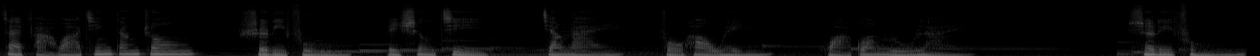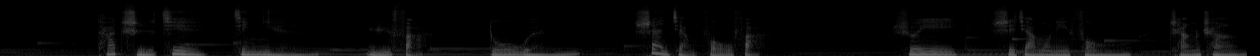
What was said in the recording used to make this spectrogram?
在《法华经》当中，舍利弗被授记将来佛号为华光如来。舍利弗他持戒精严，语法多闻，善讲佛法，所以。释迦牟尼佛常常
